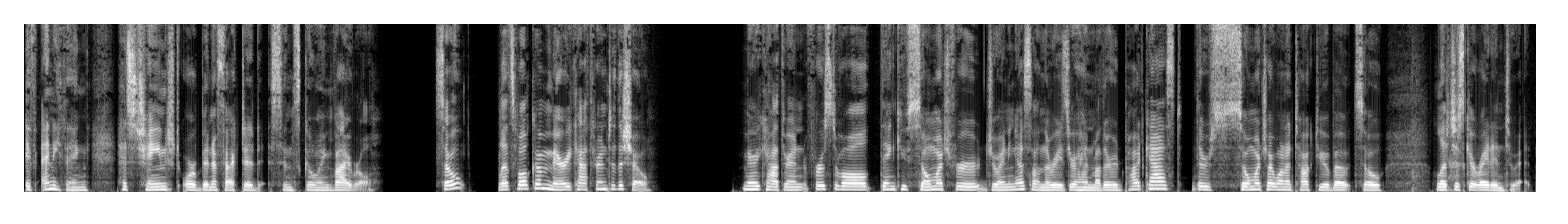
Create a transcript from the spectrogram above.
if anything, has changed or been affected since going viral. So, let's welcome Mary Catherine to the show. Mary Catherine, first of all, thank you so much for joining us on the Raise Your Hand Motherhood podcast. There's so much I want to talk to you about, so let's just get right into it.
